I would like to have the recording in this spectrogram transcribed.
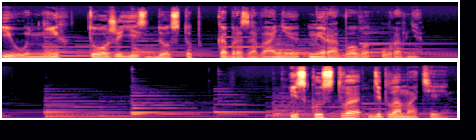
И у них тоже есть доступ к образованию мирового уровня. Искусство дипломатии –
